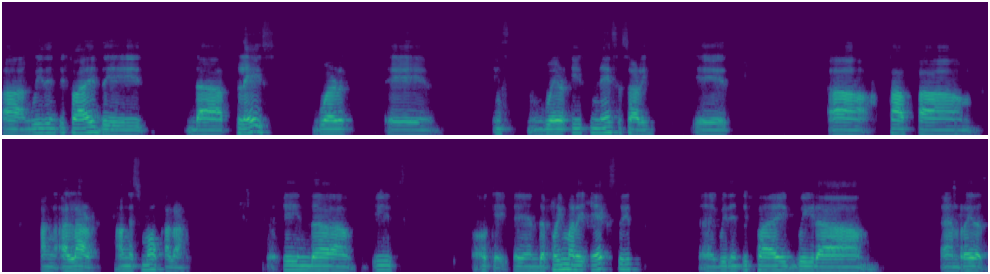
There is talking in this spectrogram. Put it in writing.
uh, we identify the the place where uh, in- where it's necessary uh, uh, have um, an alarm, an smoke alarm. In the is okay, and the primary exit uh, we identify with um and red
